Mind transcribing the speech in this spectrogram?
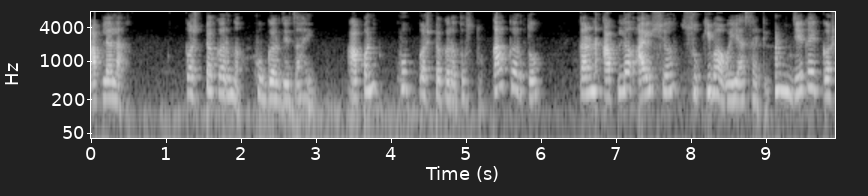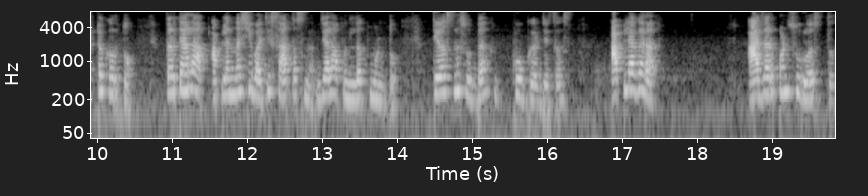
आपल्याला कष्ट करणं खूप गरजेचं आहे. आपण खूप कष्ट करत असतो. का करतो? कारण आपलं आयुष्य सुखी व्हावं यासाठी. पण जे काही कष्ट करतो तर त्याला आपल्या नशिबाची साथ असणं ज्याला आपण लक म्हणतो ते असणं सुद्धा खूप गरजेचं असतं. आपल्या घरात आजारपण सुरू असतं.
